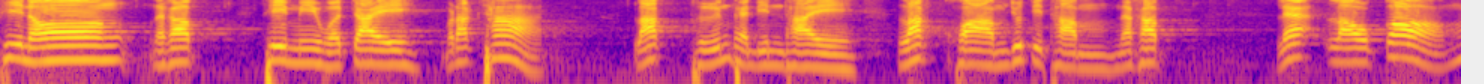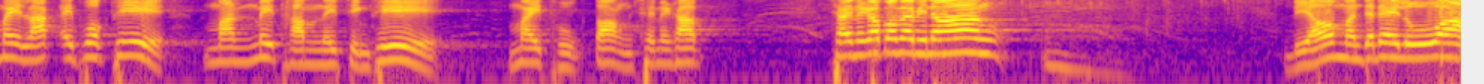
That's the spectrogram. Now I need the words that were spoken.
พี่น้องนะครับ ที่มีหัวใจรักชาติ รักผืนแผ่นดินไทย รักความยุติธรรมนะครับ และเราก็ไม่รักไอ้พวกที่มันไม่ทำในสิ่งที่ไม่ถูกต้องใช่ไหมครับ ใช่ไหมครับพ่อแม่พี่น้อง เดี๋ยวมันจะได้รู้ว่า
